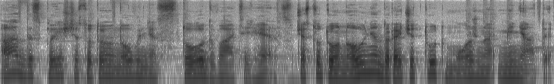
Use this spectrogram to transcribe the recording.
а дисплей з частотою оновлення 120 Гц. Частоту оновлення, до речі, тут можна міняти.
